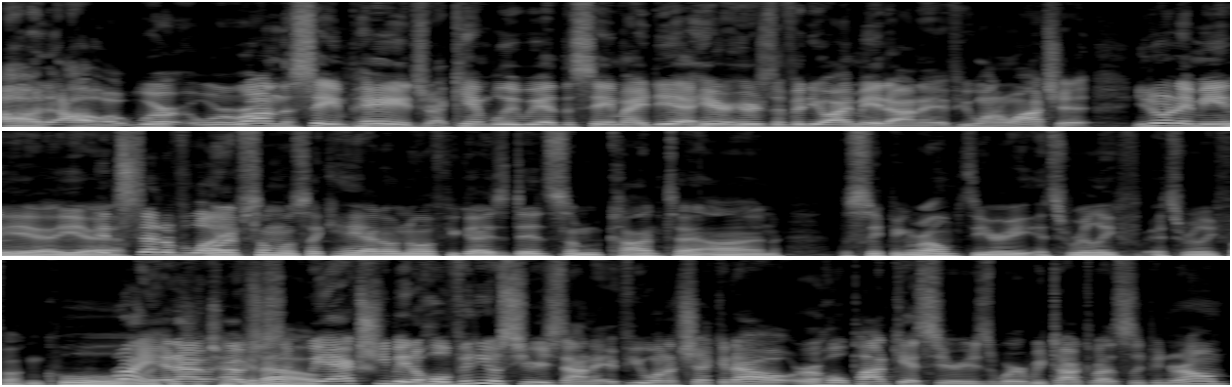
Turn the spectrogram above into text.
oh, oh, we're, we're on the same page. I can't believe we had the same idea. Here, here's the video I made on it if you want to watch it. You know what I mean? yeah, yeah. Instead of or like, if someone's like, "Hey, I don't know if you guys did some content on the Sleeping Realm theory. It's really, f- it's really fucking cool. Right, Like, and you I, should I was it just out. like, we actually made a whole video series on it. If you want to check it out, or a whole podcast series where we talked about Sleeping Realm.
